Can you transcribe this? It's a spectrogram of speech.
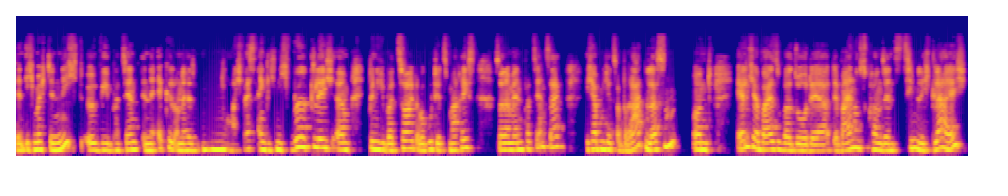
denn ich möchte nicht irgendwie einen Patient in der Ecke und er so, oh, ich weiß eigentlich nicht wirklich, ähm, bin ich überzeugt, aber gut, jetzt mache ich's, sondern wenn ein Patient sagt, ich habe mich jetzt beraten lassen und ehrlicherweise war so der, der Meinungskonsens ziemlich gleich,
